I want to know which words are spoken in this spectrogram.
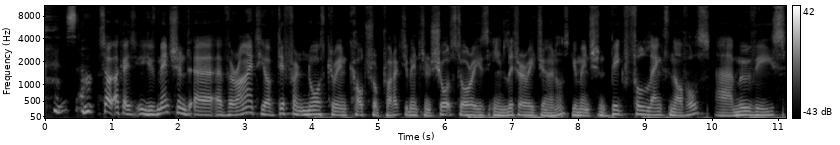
so. so, okay, you've mentioned uh, a variety of different North Korean cultural products. You mentioned short stories in literary journals. You mentioned big full length novels, uh, movies,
